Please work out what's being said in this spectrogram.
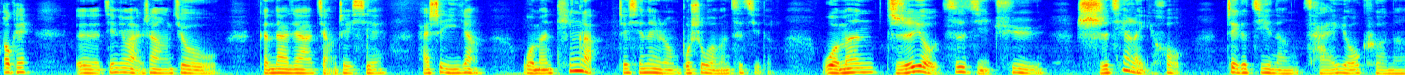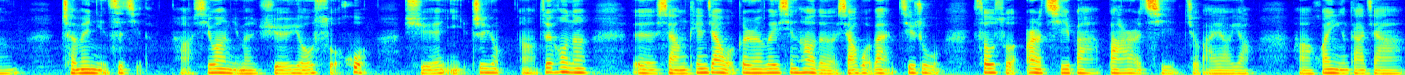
，OK，呃，今天晚上就跟大家讲这些，还是一样，我们听了这些内容不是我们自己的，我们只有自己去实践了以后，这个技能才有可能成为你自己的。好，希望你们学有所获，学以致用啊。最后呢，呃，想添加我个人微信号的小伙伴，记住搜索二七八八二七九八幺幺。啊，欢迎大家，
